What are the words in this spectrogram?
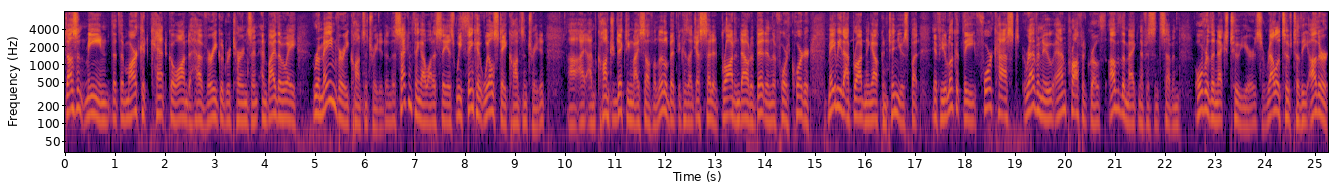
doesn't mean that the market can't go on to have very good returns. And, and by the way, remain very concentrated. And the second thing I want to say is we think it will stay concentrated. Uh, I, am contradicting myself a little bit because I just said it broadened out a bit in the fourth quarter. Maybe that broadening out continues, but if you look at the forecast revenue and profit growth of the Magnificent Seven over the next two years relative to the other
